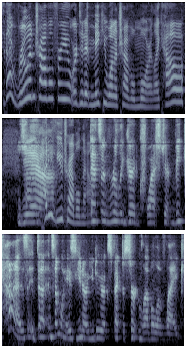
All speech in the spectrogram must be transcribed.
did that ruin travel for you, or did it make you want to travel more? Like how? Um, yeah. How do you view travel now? That's a really good question because it does, in some ways, you know, you do expect a certain level of like,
